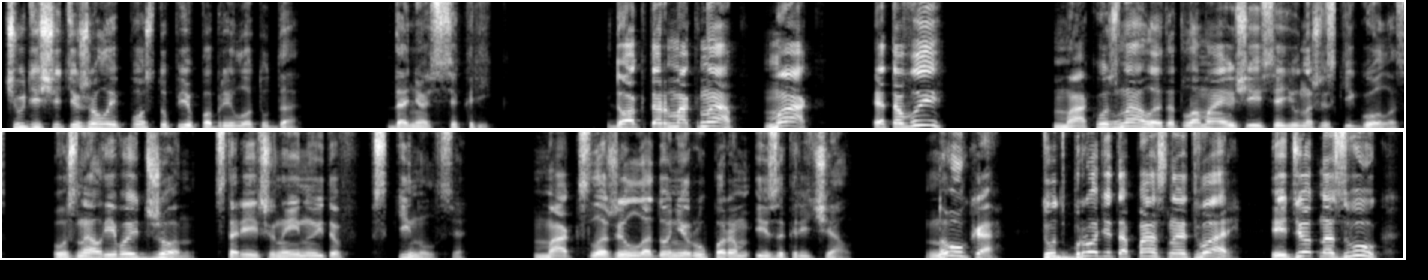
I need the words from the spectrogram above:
чудище тяжелой поступью побрело туда. Донесся крик. «Доктор Макнап! Мак! Это вы?» Мак узнал этот ломающийся юношеский голос. Узнал его и Джон, старейшина инуитов, вскинулся. Мак сложил ладони рупором и закричал. «Ну-ка! Тут бродит опасная тварь! Идет на звук!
